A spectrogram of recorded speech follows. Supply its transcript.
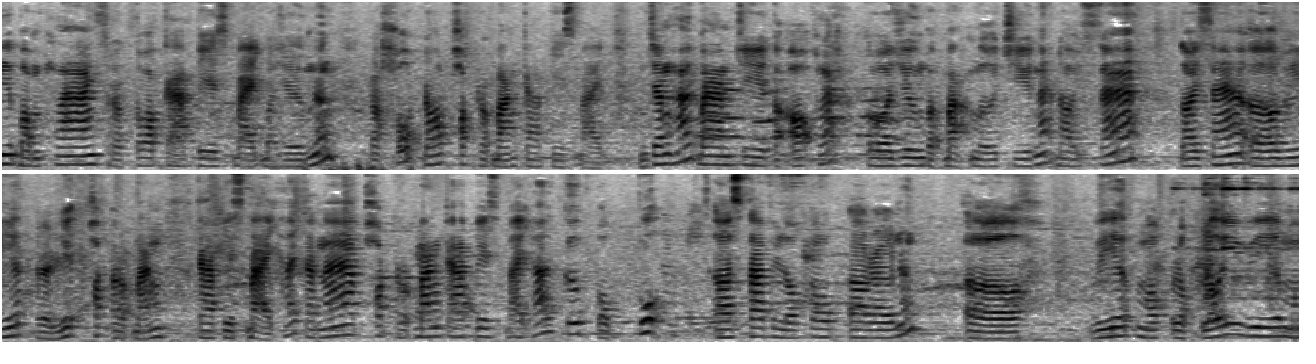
វាបំផ្លាញស្រទាប់ការពារស្បែករបស់យើងនឹងរហូតដល់ផុតរបាំងការពារស្បែកអញ្ចឹងហើយបានជាតអកខ្លះក៏យើងពិបាកមើលជាណាដោយសារដោយសារវារលាកផុតរបាំងការពារស្បែកហើយកាលណាផុតរបាំងការពារស្បែកហើយគឺពពួក Staphylococcus aureus ហ្នឹងអឺវាមកលុកលុយវាម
